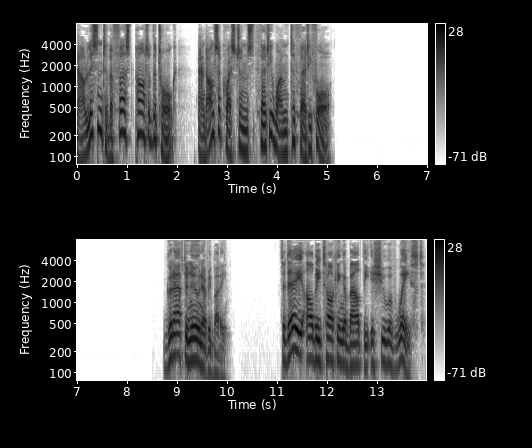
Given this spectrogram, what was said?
Now listen to the first part of the talk and answer questions 31 to 34. Good afternoon, everybody. Today I'll be talking about the issue of waste,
